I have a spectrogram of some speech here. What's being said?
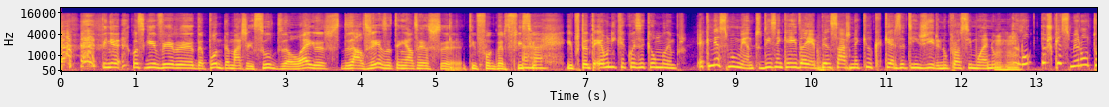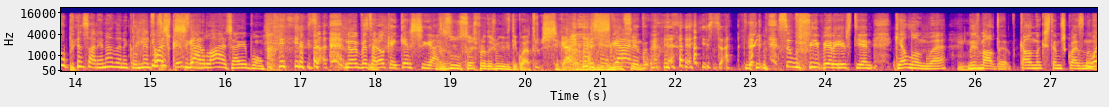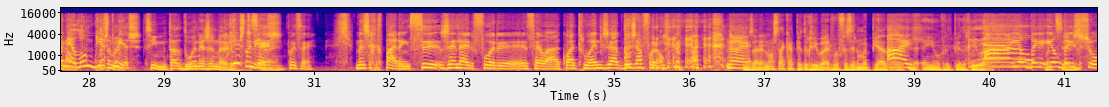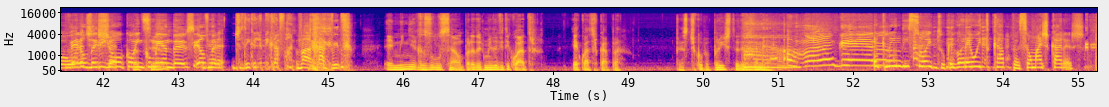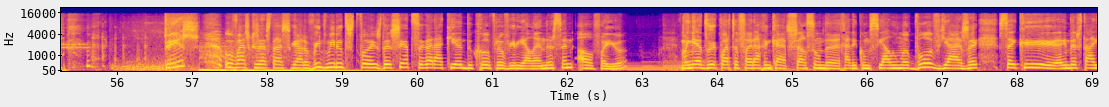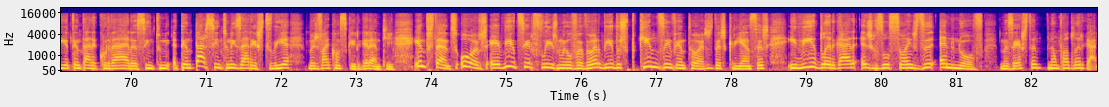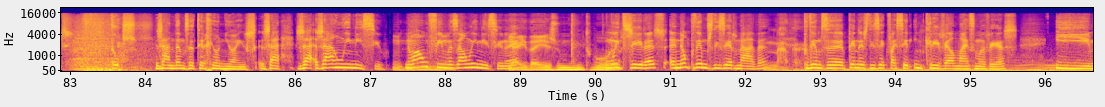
tinha, conseguia ver uh, da ponte da margem sul, de Oeiras, de Algés, até em Algés uh, tive fogo de artifício e portanto é a única coisa que eu me lembro. É que nesse momento dizem que a ideia é pensar naquilo que queres atingir no próximo ano. Eu, não, eu esqueço-me, eu não estou a pensar em nada naquele momento. Eu Vocês acho que pensam? chegar lá já é bom. não é pensar, ok, quero chegar. Resoluções para 2024. Chegar a Chegar a 2025. Exato. sobreviver a este ano, que é longo, é? mas malta, calma que estamos quase no O ano é longo e este mês. Sim, metade do ano é janeiro. Pois é, pois é. Mas reparem, se janeiro for, eh, sei lá, quatro anos, já dois já foram. não é? Mas olha, não está cá Pedro Ribeiro, vou fazer uma piada Ai. eh, em honra de Pedro Ribeiro. Ah, ele, de- ele ser. deixou, Vera, ele desliga. deixou com Pode encomendas. Ele... Vera, desliga-lhe o microfone. Vá, rápido. A minha resolução para 2024 é 4K. Peço desculpa por isto, desde a manhã. É que nem disse 8, que agora é 8K, são mais caras. 3. O Vasco já está a chegar 20 minutos depois das 7, agora aqui ando correu para ouvir Ian Anderson, You. Manhã de quarta-feira a arrancar ao som da Rádio Comercial, uma boa viagem. Sei que ainda está aí a tentar acordar, a, sintoni- a tentar sintonizar este dia, mas vai conseguir, garanto-lhe. Entretanto, hoje é dia de ser feliz no elevador, dia dos pequenos inventores, das crianças e dia de largar as resoluções de ano novo. Mas esta não pode largar. Já andamos a ter reuniões, já, já, já há um início. Não há um fim, mas há um início, não E é? há ideias muito boas. Muito giras, não podemos dizer nada. Podemos apenas dizer que vai ser incrível mais uma vez. E,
